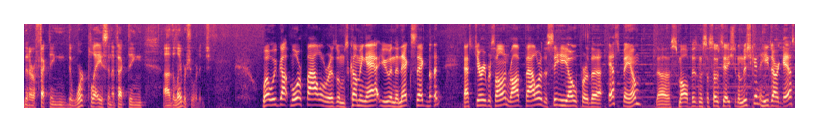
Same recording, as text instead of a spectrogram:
that are affecting the workplace and affecting uh, the labor shortage. Well, we've got more Fowlerisms coming at you in the next segment. That's Jerry Brisson, Rob Fowler, the CEO for the SBAM, the Small Business Association of Michigan. He's our guest.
